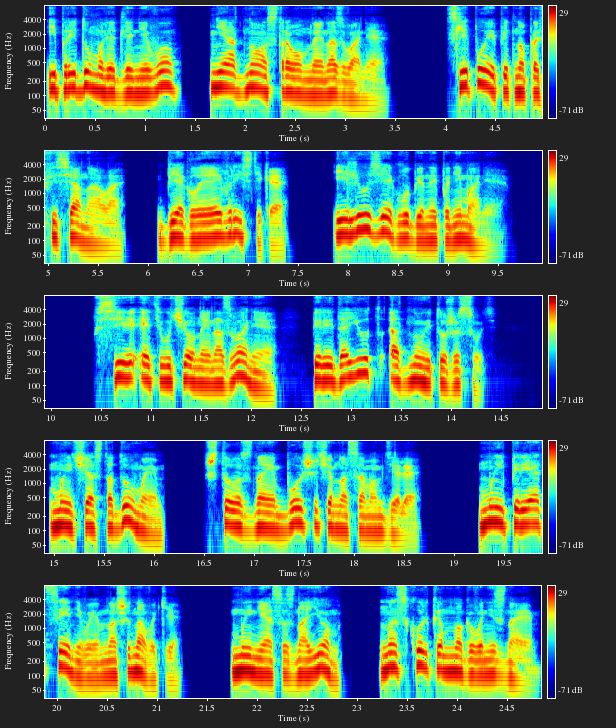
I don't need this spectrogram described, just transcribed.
и придумали для него не одно остроумное название. Слепое пятно профессионала, беглая эвристика, иллюзия глубины понимания. Все эти ученые названия передают одну и ту же суть. Мы часто думаем, что знаем больше, чем на самом деле. Мы переоцениваем наши навыки. Мы не осознаем, насколько многого не знаем.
